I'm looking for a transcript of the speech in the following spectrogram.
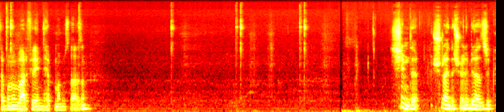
Tabi bunu Warframe'de yapmamız lazım. Şimdi şurayı da şöyle birazcık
